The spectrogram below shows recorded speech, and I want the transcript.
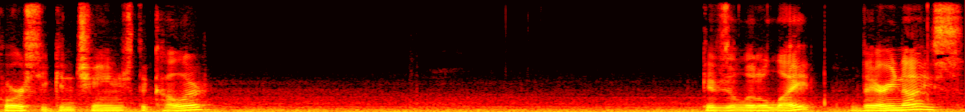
Course, you can change the color. Gives a little light. Very nice.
